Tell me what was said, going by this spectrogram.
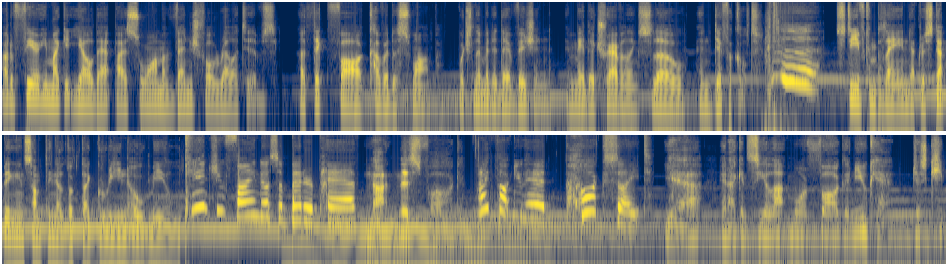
out of fear he might get yelled at by a swarm of vengeful relatives. A thick fog covered the swamp, which limited their vision and made their traveling slow and difficult. Steve complained after stepping in something that looked like green oatmeal. Can't you find us a better path? Not in this fog. I thought you had hawk sight. Yeah, and I can see a lot more fog than you can. Just keep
